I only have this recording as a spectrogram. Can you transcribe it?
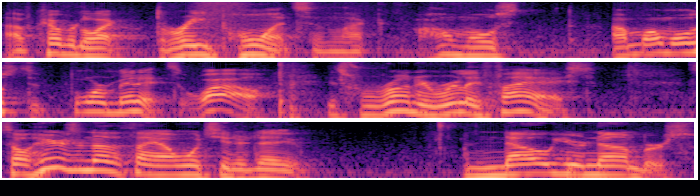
I've covered like three points in like almost I'm almost at four minutes. Wow, it's running really fast. So here's another thing I want you to do. Know your numbers.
